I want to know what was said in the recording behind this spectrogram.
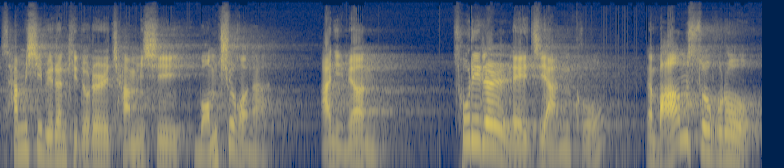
30일은 기도를 잠시 멈추거나 아니면 소리를 내지 않고 마음속으로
